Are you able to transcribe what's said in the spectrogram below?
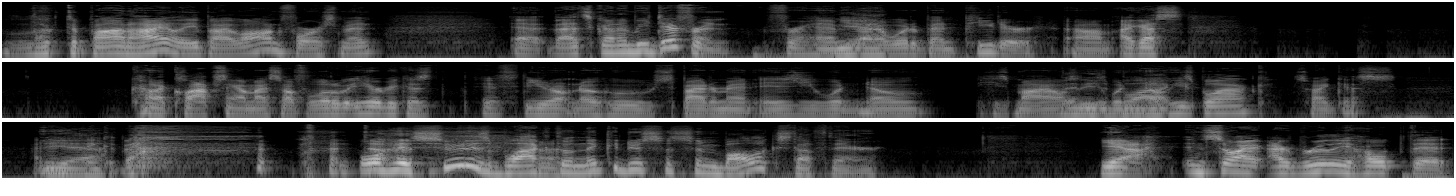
looked upon highly by law enforcement, uh, that's going to be different for him yeah. than it would have been Peter. Um, I guess kind of collapsing on myself a little bit here because if you don't know who Spider-Man is, you wouldn't know he's Miles. That he's wouldn't black. know he's black. So I guess I didn't yeah. think of that. but, well, uh, his suit is black though, and they could do some symbolic stuff there. Yeah, and so I, I really hope that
